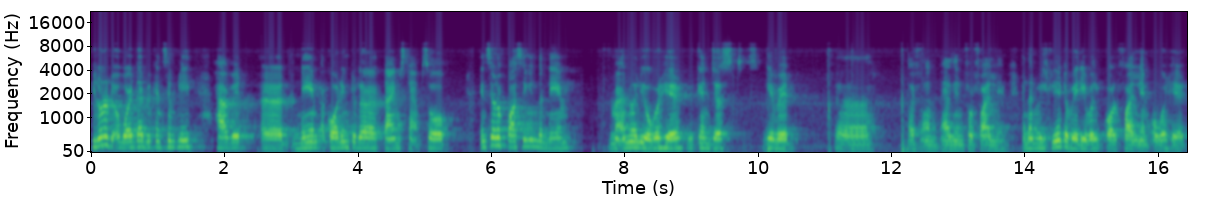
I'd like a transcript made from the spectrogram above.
in order to avoid that we can simply have it uh, named according to the timestamp. So instead of passing in the name manually over here we can just give it uh, fn as in for file name. And then we'll create a variable called file name over here.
